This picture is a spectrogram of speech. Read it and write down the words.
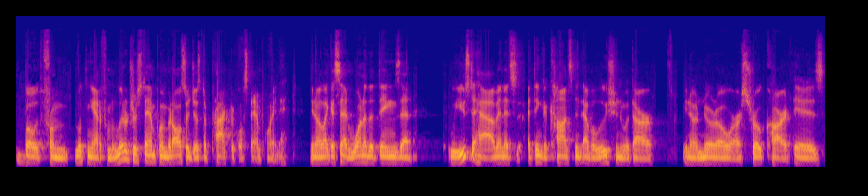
both from looking at it from a literature standpoint, but also just a practical standpoint. You know, like I said, one of the things that we used to have, and it's I think a constant evolution with our you know neuro or our stroke cart is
